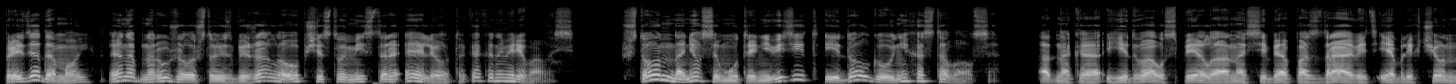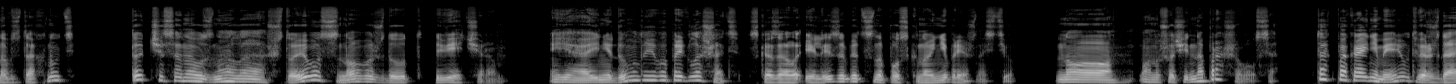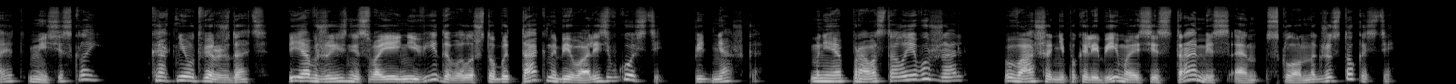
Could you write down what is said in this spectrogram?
Придя домой, Энн обнаружила, что избежала общества мистера Эллиота, как и намеревалась, что он нанес им утренний визит и долго у них оставался. Однако едва успела она себя поздравить и облегченно вздохнуть, Тотчас она узнала, что его снова ждут вечером. «Я и не думала его приглашать», — сказала Элизабет с напускной небрежностью. «Но он уж очень напрашивался. Так, по крайней мере, утверждает миссис Клей». «Как не утверждать? Я в жизни своей не видывала, чтобы так набивались в гости. Бедняжка. Мне, право, стало его жаль. Ваша непоколебимая сестра, мисс Энн, склонна к жестокости».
